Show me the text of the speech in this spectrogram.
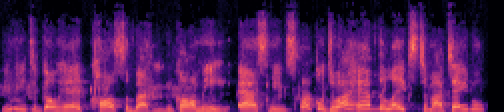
you need to go ahead, call somebody. You can call me, ask me, Sparkle, do I have the legs to my table?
